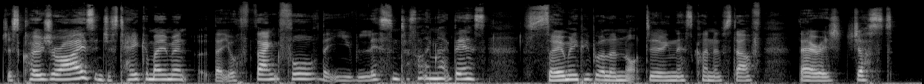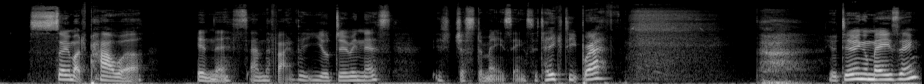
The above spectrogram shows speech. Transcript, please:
Just close your eyes and just take a moment that you're thankful that you've listened to something like this. So many people are not doing this kind of stuff. There is just so much power in this, and the fact that you're doing this is just amazing. So take a deep breath. You're doing amazing.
